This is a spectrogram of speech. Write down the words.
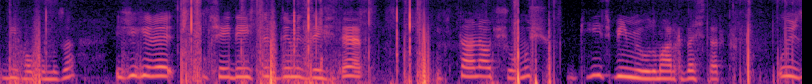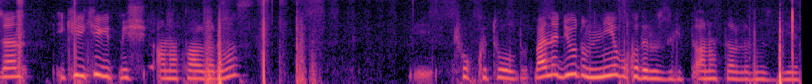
bir hopumuza. İki kere şey değiştirdiğimizde işte iki tane açıyormuş. Hiç bilmiyordum arkadaşlar. Bu yüzden 2-2 gitmiş anahtarlarımız. Çok kötü oldu. Ben de diyordum niye bu kadar hızlı gitti anahtarlarımız diye.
